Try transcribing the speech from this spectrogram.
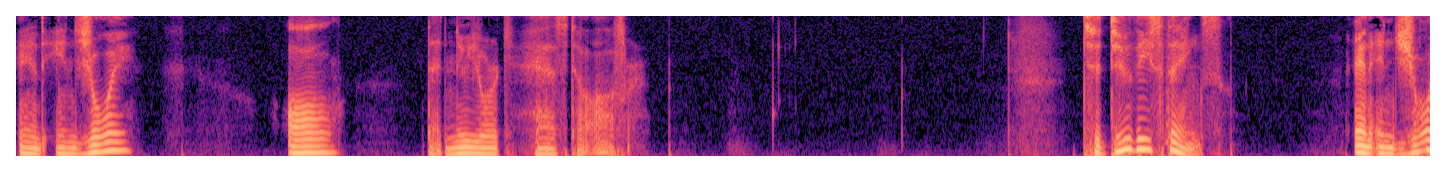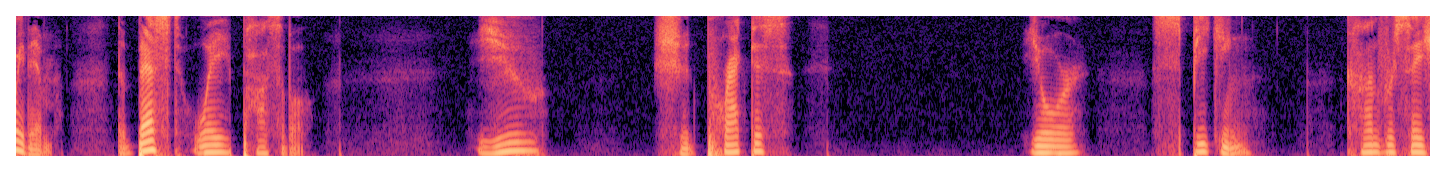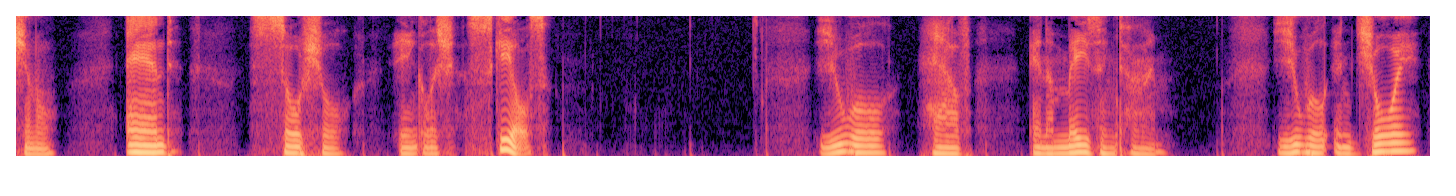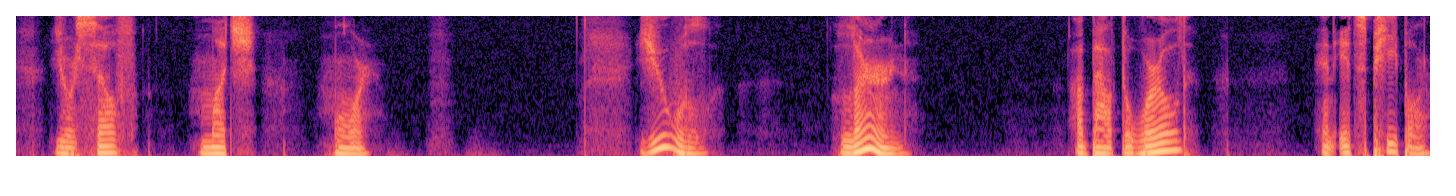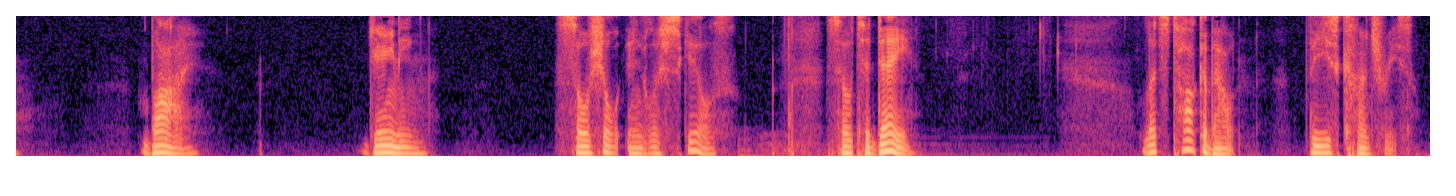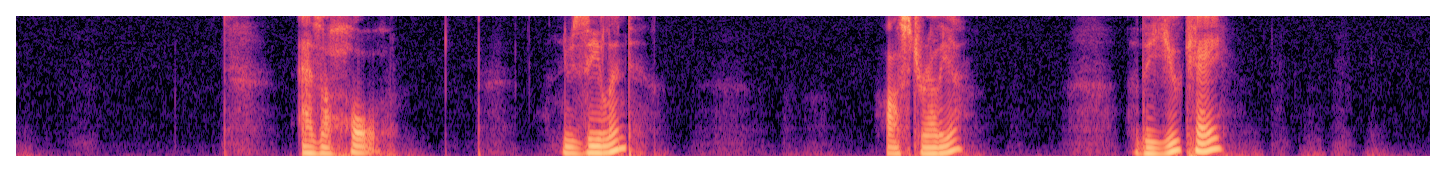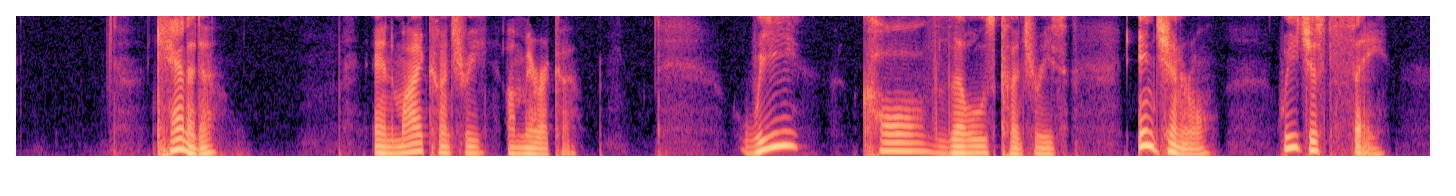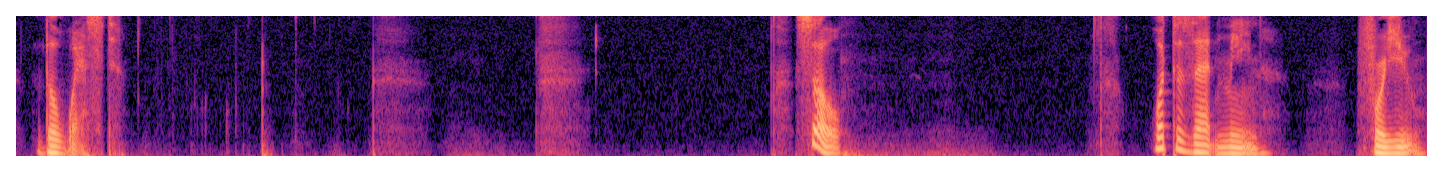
and enjoy all that New York has to offer. to do these things and enjoy them the best way possible, you should practice your speaking, conversational, and social English skills. You will have an amazing time you will enjoy yourself much more. You will learn about the world and its people by gaining social English skills. So today, let's talk about these countries as a whole. New Zealand, Australia, the UK, Canada, and my country, America. We call those countries, in general, we just say the West. So, what does that mean for you?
